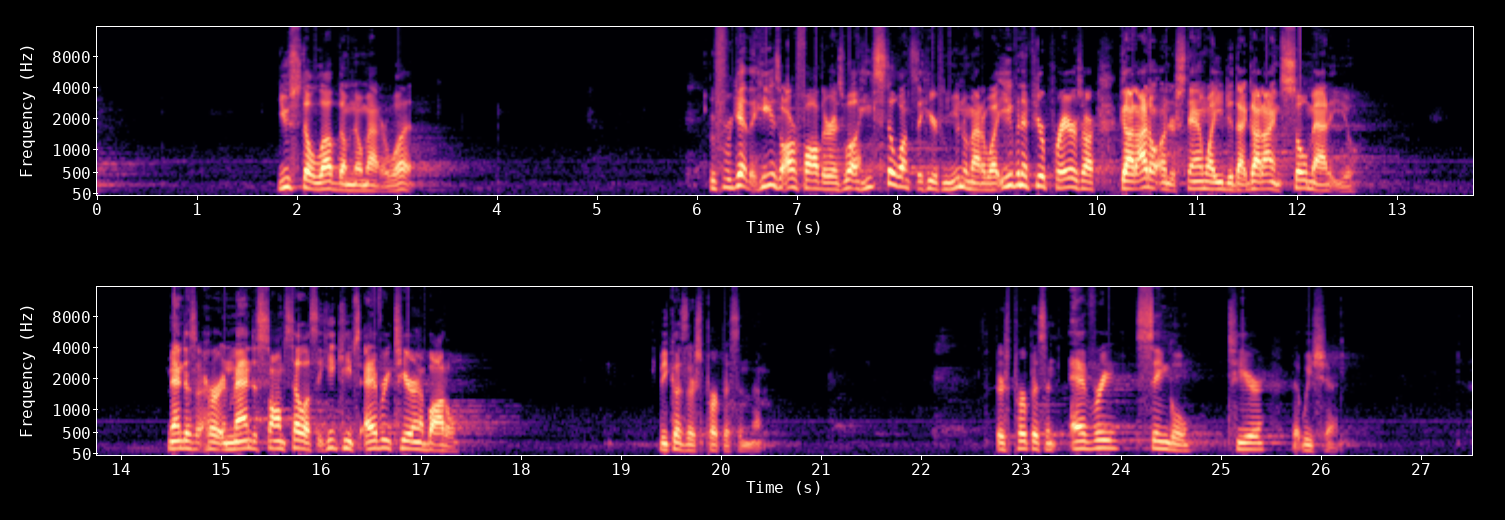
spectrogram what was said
You still love them no matter what. We forget that He is our Father as well. He still wants to hear from you no matter what. Even if your prayers are, God, I don't understand why you did that. God, I am so mad at you. Man, does it hurt? And man, does Psalms tell us that He keeps every tear in a bottle because there's purpose in them. There's purpose in every single tear that we shed.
